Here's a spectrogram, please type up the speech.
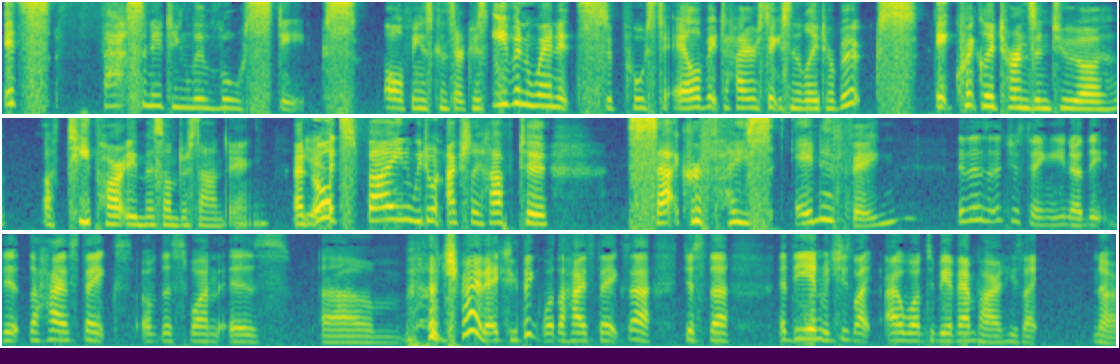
It's fascinatingly low stakes, all things considered, because even when it's supposed to elevate to higher stakes in the later books, it quickly turns into a, a Tea Party misunderstanding. And, Yeah. oh, it's fine, we don't actually have to sacrifice anything. It is interesting, you know, the, the, the higher stakes of this one is, um, I'm trying to actually think what the high stakes are. Just the, at the end when she's like, I want to be a vampire, and he's like, no.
